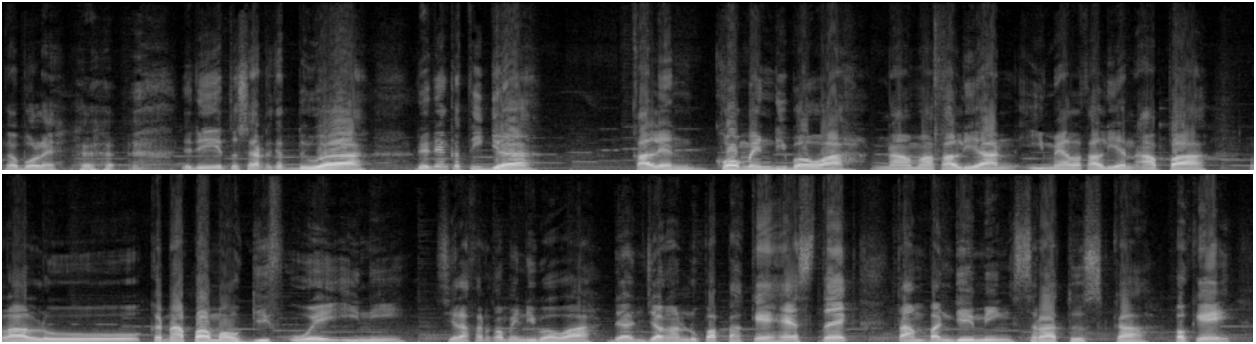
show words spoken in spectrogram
nggak boleh. Jadi itu syarat kedua dan yang ketiga kalian komen di bawah nama kalian email kalian apa lalu kenapa mau giveaway ini silahkan komen di bawah. Dan jangan lupa pakai hashtag tampan gaming 100k oke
